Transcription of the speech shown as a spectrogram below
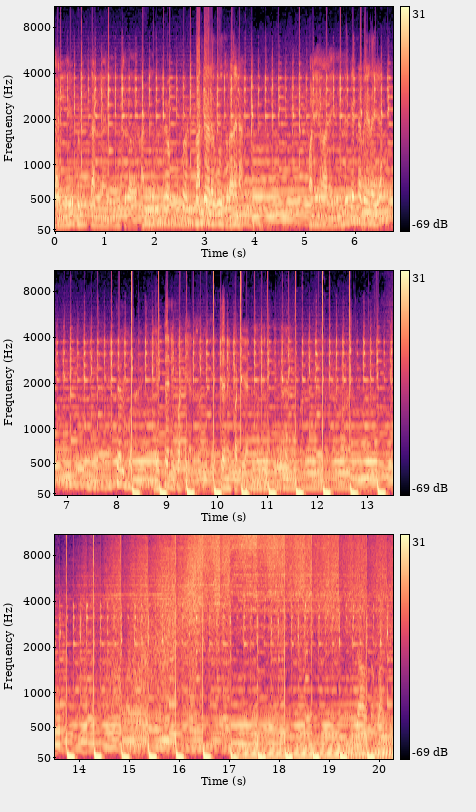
இப்படி அள்ளி இப்படி தண்ணி அள்ளி ஊற்றுறது கண்டு உள்ள பூக்கண்டு கண்டுகளுக்கு ஊற்றுறது என்ன? பழைய கால. இது. இதுக்கு என்ன பேர் ஐயா? பட்டையான்னு சொல்லி. எத்தனி பட்டையான்னு சொல்லி. இருபதாம்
